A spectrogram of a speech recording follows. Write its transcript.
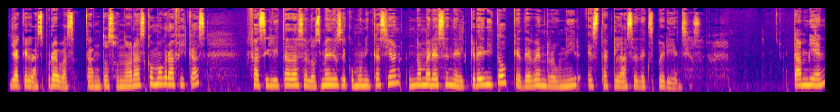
ya que las pruebas, tanto sonoras como gráficas, facilitadas a los medios de comunicación, no merecen el crédito que deben reunir esta clase de experiencias. También,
